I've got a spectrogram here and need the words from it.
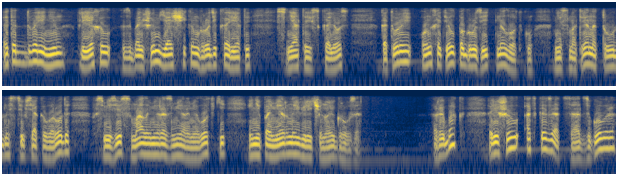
Этот дворянин приехал с большим ящиком вроде кареты, снятой с колес, который он хотел погрузить на лодку, несмотря на трудности всякого рода в связи с малыми размерами лодки и непомерной величиной груза. Рыбак решил отказаться от сговора,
